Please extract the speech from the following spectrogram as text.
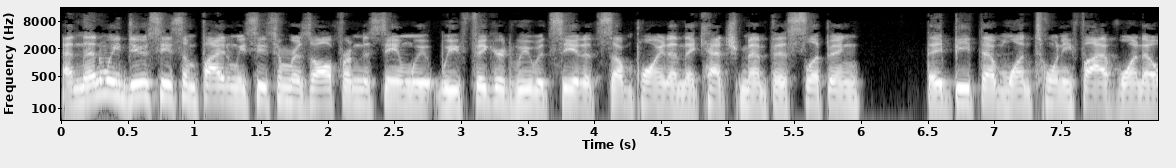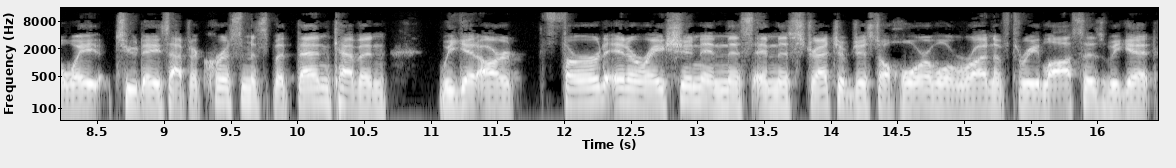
And then we do see some fight and we see some resolve from this team. We, we figured we would see it at some point and they catch Memphis slipping. They beat them 125, 108 two days after Christmas. But then, Kevin, we get our third iteration in this in this stretch of just a horrible run of three losses. We get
